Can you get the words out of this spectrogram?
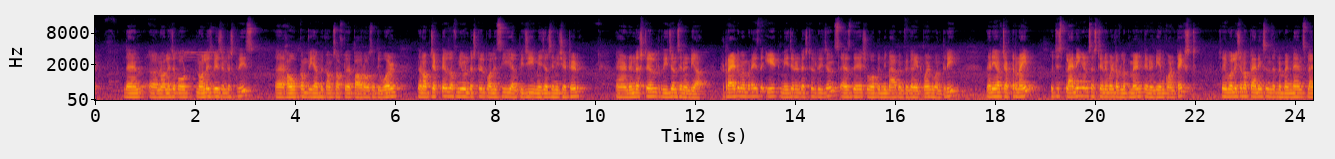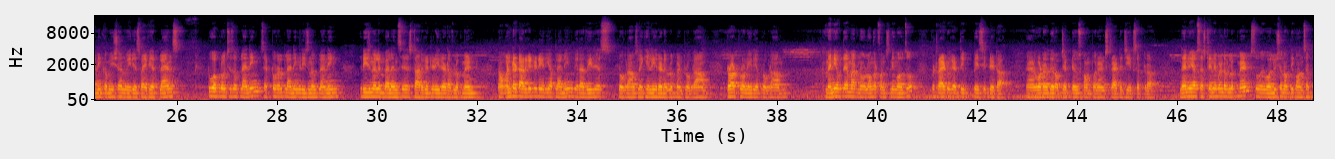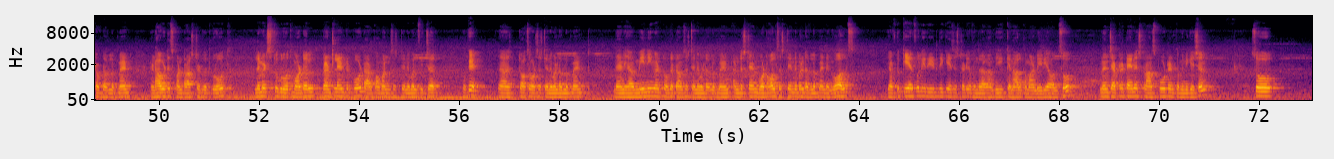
then uh, knowledge about knowledge based industries uh, how come we have become software powerhouse of the world then objectives of new industrial policy lpg measures initiated and industrial regions in india try to memorize the eight major industrial regions as they show up in the map in figure 8.13 then you have chapter 9 which is planning and sustainable development in indian context so evolution of planning since independence planning commission various five year plans two approaches of planning sectoral planning regional planning regional imbalances, targeted area development. Now, under targeted area planning, there are various programs like hill area development program, drought prone area program. Many of them are no longer functioning also, but try to get the basic data and what are their objectives, components, strategy, etc. Then we have sustainable development, so evolution of the concept of development and how it is contrasted with growth. Limits to growth model, Brundtland report, our common sustainable future. Okay, uh, talks about sustainable development then you have meaning of the term sustainable development understand what all sustainable development involves you have to carefully read the case study of indira gandhi canal command area also and then chapter 10 is transport and communication so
